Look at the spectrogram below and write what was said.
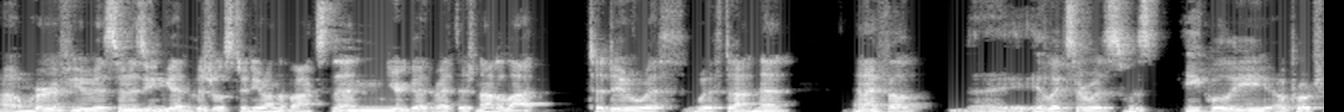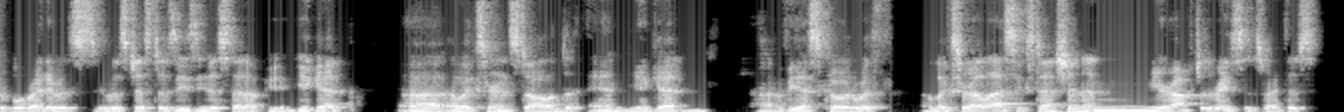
Uh, or if you, as soon as you can get Visual Studio on the box, then you're good, right? There's not a lot to do with, with .NET. And I felt uh, Elixir was, was equally approachable, right? It was, it was just as easy to set up. You, you get, uh, Elixir installed and you get uh, VS Code with Elixir LS extension and you're off to the races, right? There's,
